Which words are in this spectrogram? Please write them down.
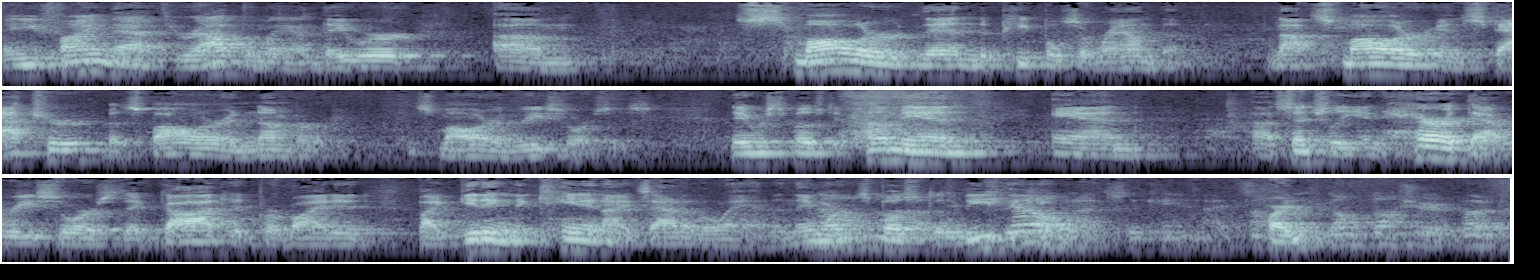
And you find that throughout the land. They were um, smaller than the peoples around them. Not smaller in stature, but smaller in number, and smaller in resources. They were supposed to come in and uh, essentially inherit that resource that God had provided by getting the Canaanites out of the land. And they No, weren't supposed no, to leave the Canaanites. The Canaanites. Don't- Pardon? Don't, don't sugarcoat it.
